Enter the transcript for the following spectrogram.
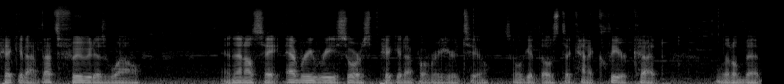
pick it up. That's food as well. And then I'll say every resource, pick it up over here too. So we'll get those to kind of clear cut a little bit.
